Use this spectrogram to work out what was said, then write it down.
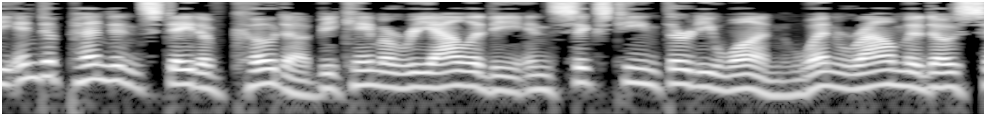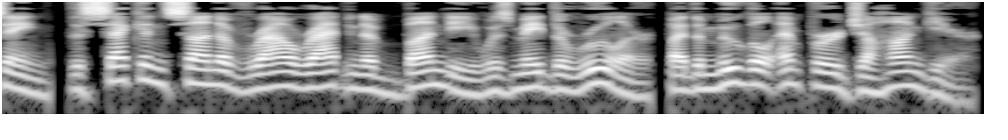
The independent state of Kota became a reality in 1631 when Rao Madho Singh, the second son of Rao Ratan of Bundi was made the ruler, by the Mughal Emperor Jahangir.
